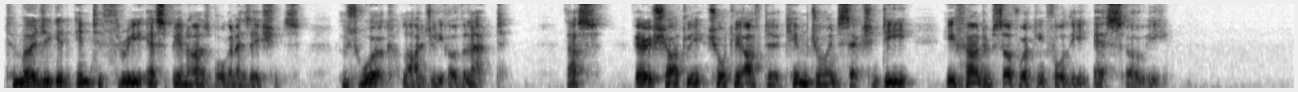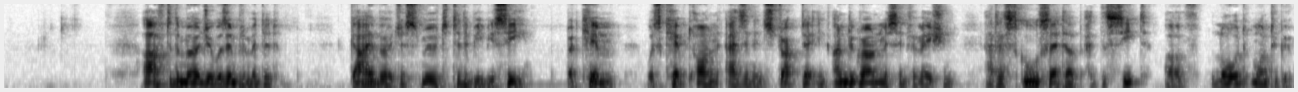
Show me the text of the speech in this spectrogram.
to merging it into three espionage organizations, whose work largely overlapped. Thus, very shortly, shortly after Kim joined Section D, he found himself working for the SOE. After the merger was implemented, Guy Burgess moved to the BBC, but Kim was kept on as an instructor in underground misinformation at a school set up at the seat of Lord Montagu,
